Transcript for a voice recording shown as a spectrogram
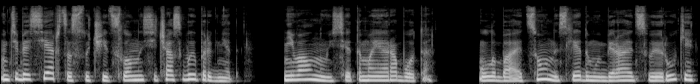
«У тебя сердце стучит, словно сейчас выпрыгнет. Не волнуйся, это моя работа». Улыбается он и следом убирает свои руки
